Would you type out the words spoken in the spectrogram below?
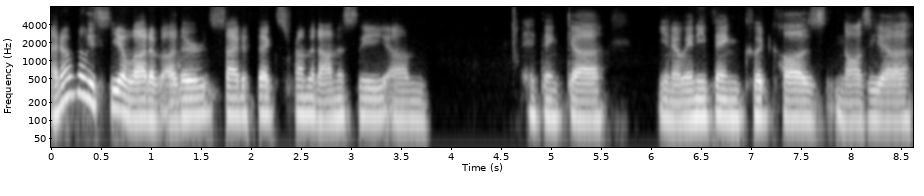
I don't really see a lot of other side effects from it, honestly. Um, I think uh, you know anything could cause nausea.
